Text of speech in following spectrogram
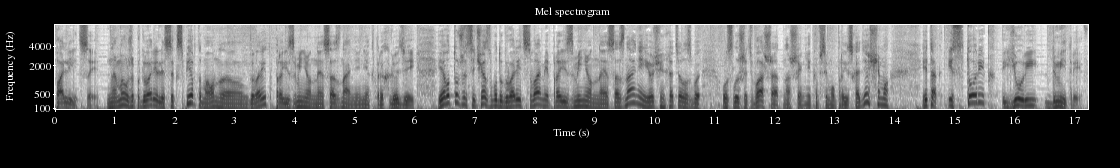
полиции. Мы уже поговорили с экспертом, и он э, говорит про измененное сознание некоторых людей. Я вот вот тоже сейчас буду говорить с вами про измененное сознание, и очень хотелось бы услышать ваше отношение ко всему происходящему. Итак, историк Юрий Дмитриев.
